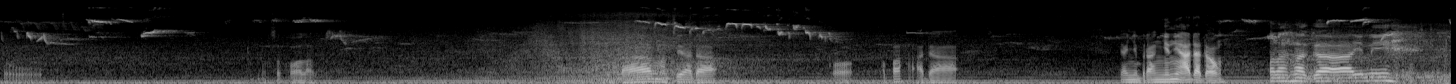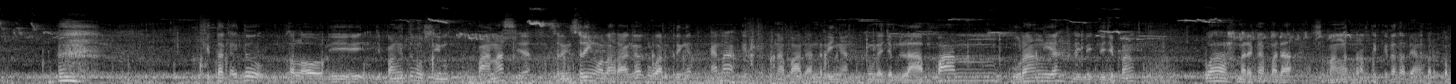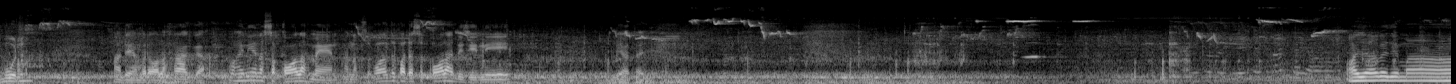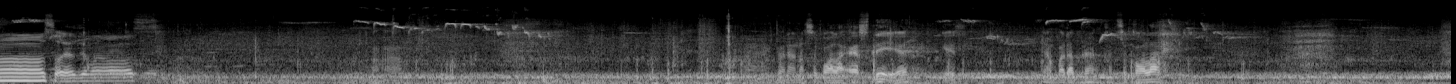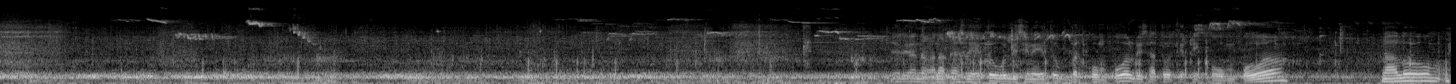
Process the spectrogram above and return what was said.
Tuh. Sekolah nyebrang nanti ada kok apa ada yang nyebrangnya ada dong. Olahraga ini kita itu kalau di Jepang itu musim panas ya sering-sering olahraga keluar keringat enak gitu karena badan ringan. Udah jam 8 kurang ya di, di Jepang Wah, mereka pada semangat beraktivitas. Ada yang berkebun, ada yang berolahraga. Wah, ini anak sekolah, men. Anak sekolah tuh pada sekolah di sini. Lihat aja. Ayo aja mas, ayo aja mas. Nah, itu anak, -anak sekolah SD ya, guys. Yang pada berangkat sekolah. Anak-anak SD itu di sini itu berkumpul di satu titik kumpul. Lalu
